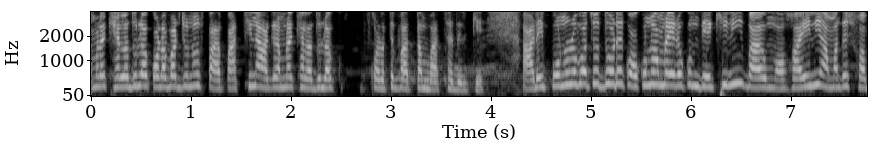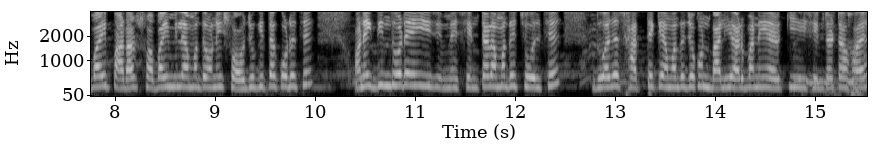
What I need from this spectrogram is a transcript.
আমরা খেলাধুলা করাবার জন্য পাচ্ছি না। আগে আমরা খেলাধুলা করাতে পারতাম বাচ্চাদেরকে। আর এই পনেরো বছর ধরে কখনো আমরা এরকম দেখিনি বা হয়নি। আমাদের সবাই পাড়ার সবাই মিলে আমাদের অনেক সহযোগিতা করেছে। অনেক দিন ধরে এই সেন্টার আমাদের চলছে। দু থেকে আমাদের যখন বালি আরবানে আর কি সেন্টারটা হয়।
